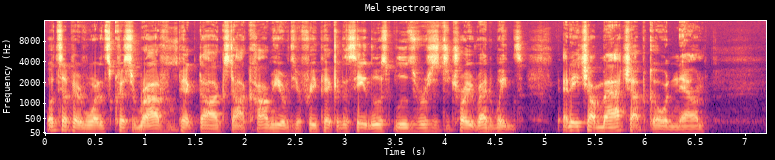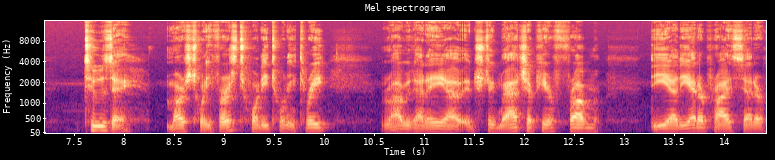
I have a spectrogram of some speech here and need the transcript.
What's up, everyone? It's Chris Rod from PickDawgz.com here with your free pick of the St. Louis Blues versus Detroit Red Wings NHL matchup going down Tuesday, March 21st, 2023. Rod, we got a uh, interesting matchup here from the uh, the Enterprise Center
